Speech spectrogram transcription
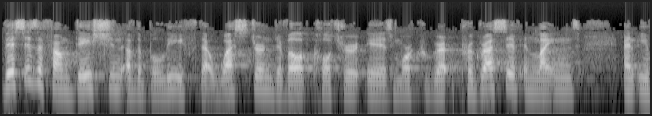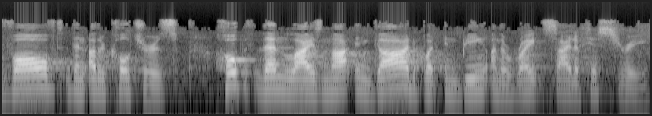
This is a foundation of the belief that Western developed culture is more progressive, enlightened, and evolved than other cultures. Hope then lies not in God, but in being on the right side of history.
